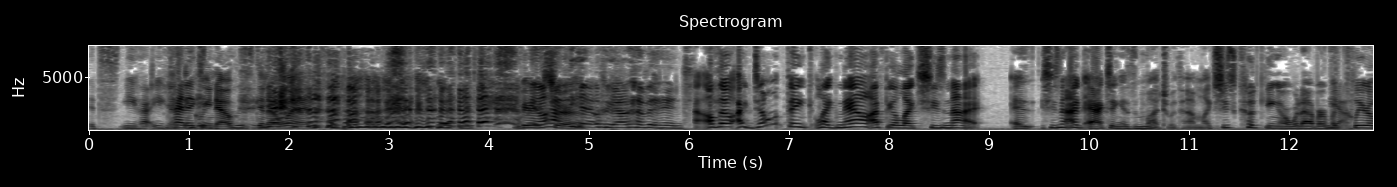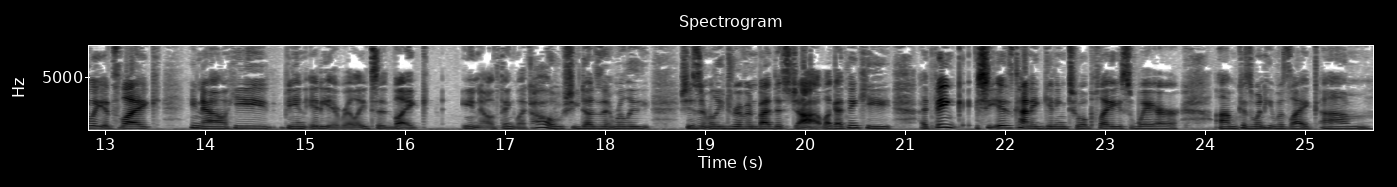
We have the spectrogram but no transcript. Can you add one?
It's you. Ha- you kind of think we know who's going to win. Very we all. Have, yeah, we all have a hint. Although I don't think like now I feel like she's not as, she's not acting as much with him. Like she's cooking or whatever, but Yeah. clearly it's like you know he be an idiot really to like you know think like oh she doesn't really she isn't really driven by this job. Like i think he i think she is kind of getting to a place where um because when he was like um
